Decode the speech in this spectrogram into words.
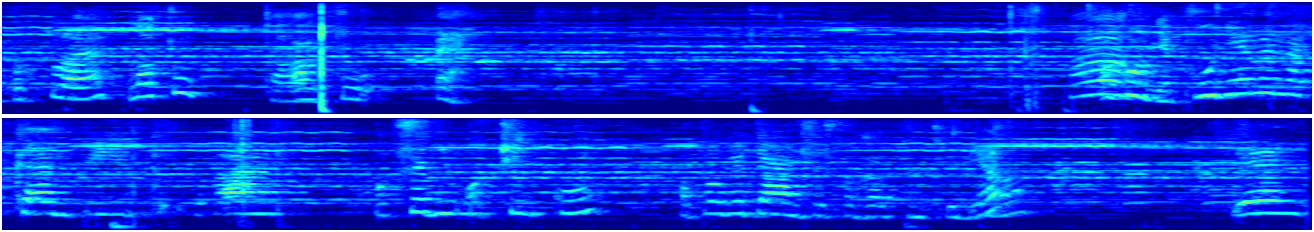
A to które? No tu, A tu... E. A, Ogólnie, płyniemy na kemping. W poprzednim odcinku opowiadałam coś trochę o tym trybie. Więc...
